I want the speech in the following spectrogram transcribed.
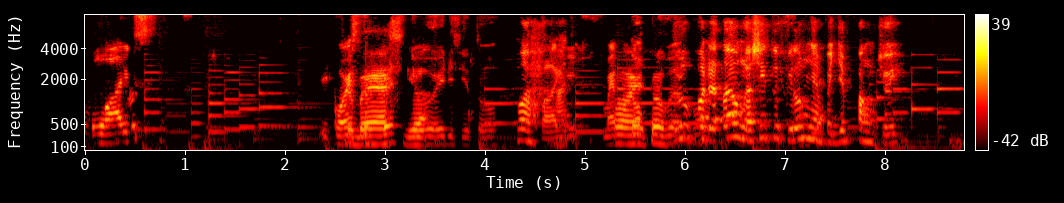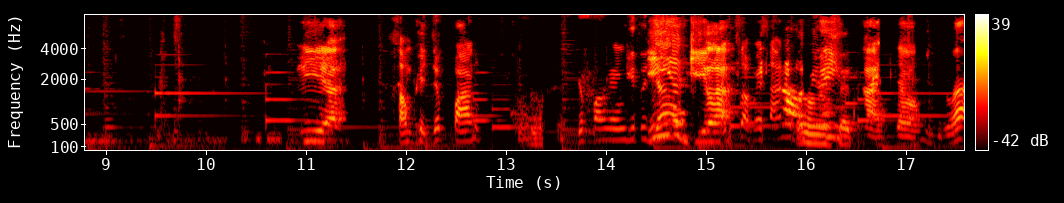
Twice. Twice The the best, best, gila. gue di situ. Wah, Apalagi Mad Dog itu. juga. lu pada tahu nggak sih itu film nyampe Jepang, cuy? Iya, sampai Jepang. Jepang yang gitu iya jauh. gila. Itu sampai sana Oh, buset. Kacau. gila.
